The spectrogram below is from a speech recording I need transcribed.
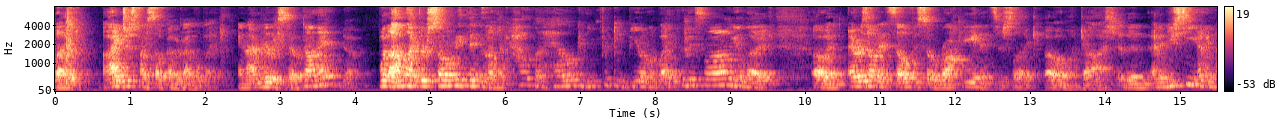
like I just myself got a gravel bike and I'm really stoked on it. yeah But I'm like, there's so many things that I'm like, how the hell can you freaking be on a bike for this long? And like, oh, and Arizona itself is so rocky, and it's just like, oh my gosh. And then, I mean, you see, I mean,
